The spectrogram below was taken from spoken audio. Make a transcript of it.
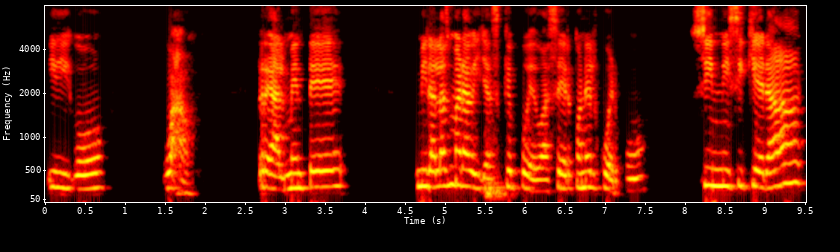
Y digo, wow, realmente mira las maravillas que puedo hacer con el cuerpo sin ni siquiera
